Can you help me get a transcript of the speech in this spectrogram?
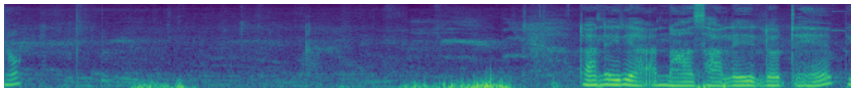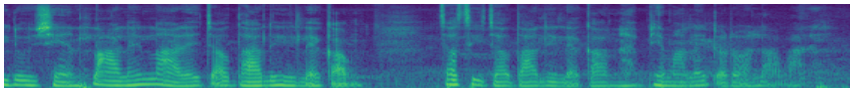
နော်ဒါလေးတွေကအနာစာလေးလွတ်တယ်ပြီးလို့ရှရင်လှလဲလှတယ်ကြောက်သားလေးတွေလည်းကောင်းကြောက်စီကြောက်သားလေးလည်းကောင်းတယ်အပြင်မှာလည်းတော်တော်လှပါတယ်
